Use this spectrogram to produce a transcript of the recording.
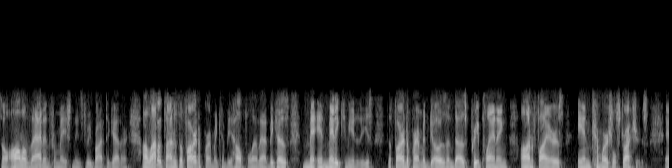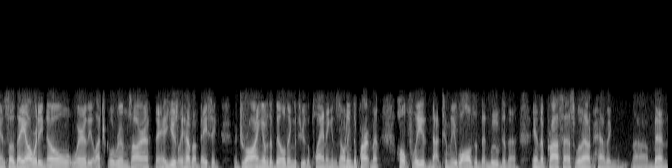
So all of that information needs to be brought together. A lot of times the fire department can be helpful in that because in many communities the fire department goes and does pre-planning on fires in commercial structures. and so they already know where the electrical rooms are. They usually have a basic drawing of the building through the planning and zoning department. Hopefully, not too many walls have been moved in the in the process without having uh, been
